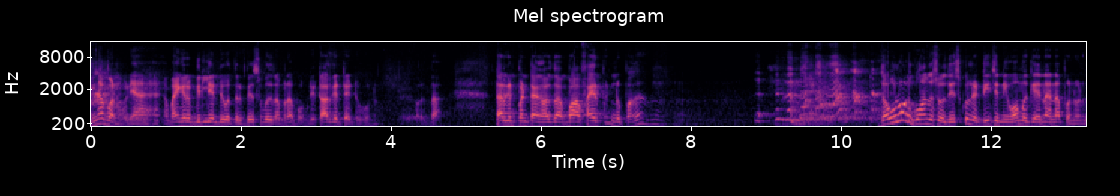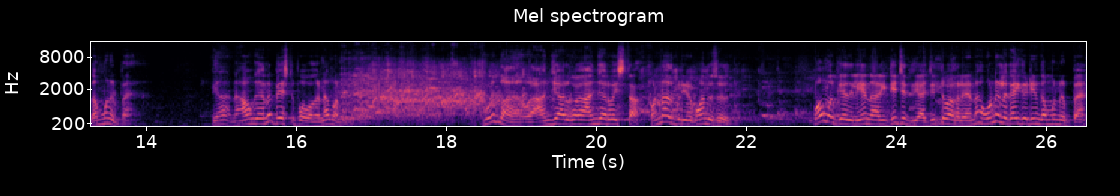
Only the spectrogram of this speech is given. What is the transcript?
என்ன பண்ண முடியும்? பயங்கர பிரில்லியன்ட் ஒருத்தர் பேசும்போது நம்ம என்ன பண்ண முடியும்? டார்கெட் ஆகிட்டு போகணும். அவ்வளோதான் டார்கெட் பண்ணிட்டாங்க அவ்வளோதான் பா ஃபயர் பண்ணி நிற்பாங்க தவுளுன்னு குழந்தை சொல்லுது ஸ்கூலில் டீச்சர் நீ ஹோம்ஒர்க் என்ன என்ன பண்ணுவேன் கம்முன்னு இருப்பேன். ஏன் நான் அவங்க என்ன பேசிட்டு போவாங்க என்ன பண்ணுவேன் குழந்தான் அஞ்சாறு அஞ்சாறு வயசு தான் ஒன்றாவது படிக்கிற குழந்தை சொல்லுது. ஹோம்ஒர்க் எதுலையே நாளைக்கு டீச்சர் திட்டுவாங்களேன்னா ஒன்றும் இல்லை கை கட்டின்னு கம்முன்னு இருப்பேன்.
